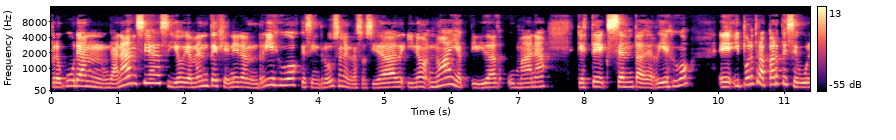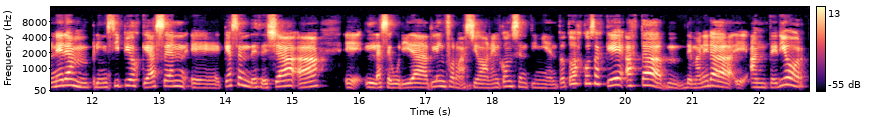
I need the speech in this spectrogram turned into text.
procuran ganancias y obviamente generan riesgos que se introducen en la sociedad y no, no hay actividad humana que esté exenta de riesgo. Eh, y por otra parte se vulneran principios que hacen, eh, que hacen desde ya a eh, la seguridad, la información, el consentimiento, todas cosas que hasta mm, de manera anterior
